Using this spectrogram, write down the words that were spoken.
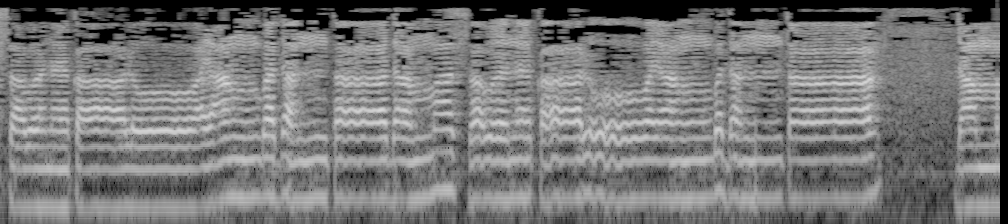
ශ්‍රවණ කාලෝ අයං බදන්තා ධම්ම ශ්‍රවණ කාලෝ අයං බදන්තා ධම්ම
